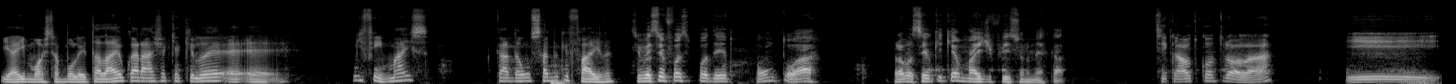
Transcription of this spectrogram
E aí mostra a boleta lá e o cara acha que aquilo é, é, é... Enfim, mas cada um sabe o que faz, né? Se você fosse poder pontuar, para você, o que, que é o mais difícil no mercado? Se autocontrolar e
